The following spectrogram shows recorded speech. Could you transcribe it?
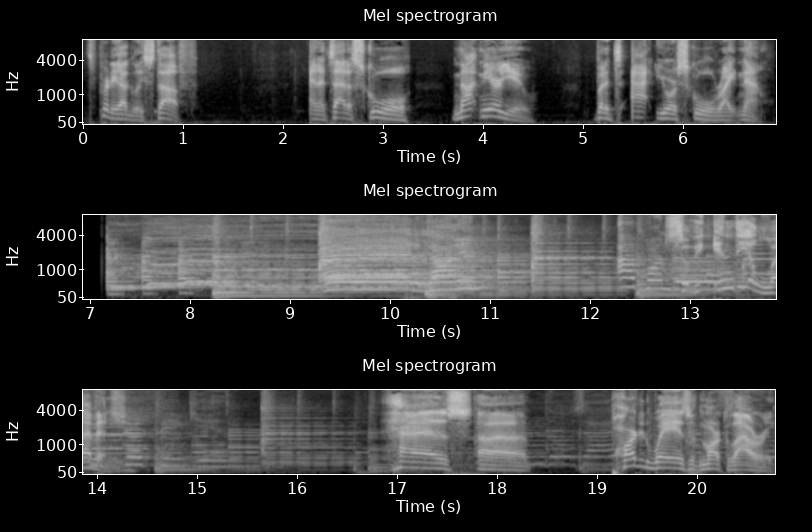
It's pretty ugly stuff. And it's at a school not near you, but it's at your school right now. So the Indy 11 has uh, parted ways with Mark Lowry,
